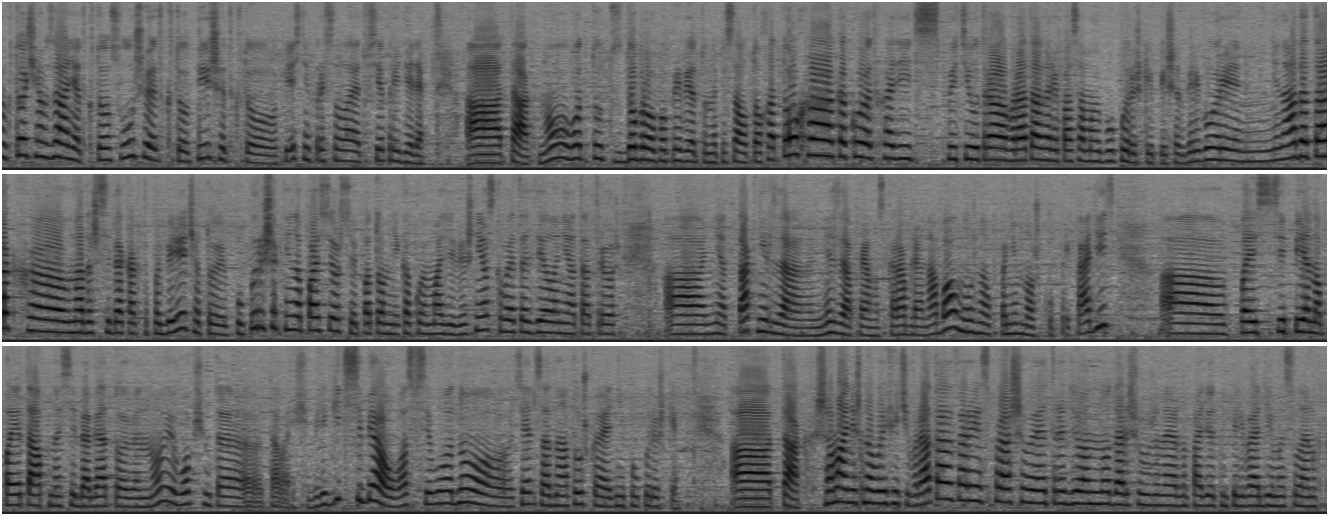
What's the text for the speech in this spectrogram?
Общем, кто чем занят, кто слушает, кто пишет, кто песни присылает, все пределы. А, так, ну вот тут с доброго по привету написал Тоха-Тоха, какой отходить с 5 утра в ротаторе по самой пупырышке, пишет Григорий. Не надо так, э, надо же себя как-то поберечь, а то и пупырышек не напасешься, и потом никакой мази Вишневского это дело не ототрешь. А, нет, так нельзя, нельзя прямо с корабля на бал, нужно понемножку приходить, а, постепенно, поэтапно себя готовим. Ну и, в общем-то, товарищ товарищи, берегите себя, у вас всего одно тельце, одна тушка и одни пупырышки. А, так, шаманишь новые фичи в ротаторе, спрашивает Родион, но дальше уже, наверное, пойдет непереводимый сленг.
